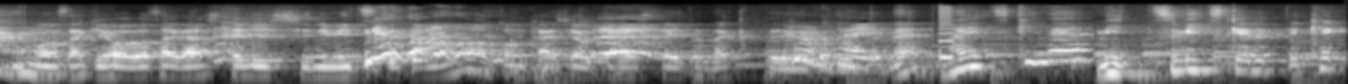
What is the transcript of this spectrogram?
もう先ほど探して必死に見つけたものを 今回紹介していただくということでね、毎月ね3つ見つけるって結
